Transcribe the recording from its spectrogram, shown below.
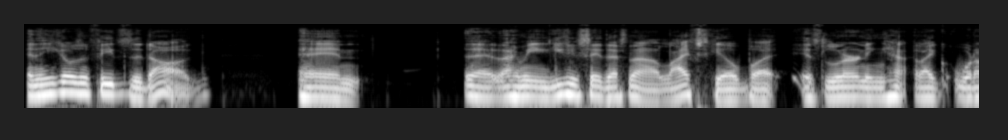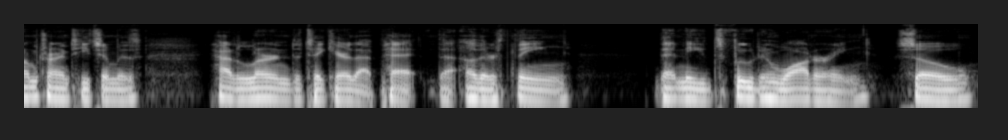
And then he goes and feeds the dog, and that I mean, you can say that's not a life skill, but it's learning how. Like what I'm trying to teach him is how to learn to take care of that pet, that other thing that needs food and watering. So,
